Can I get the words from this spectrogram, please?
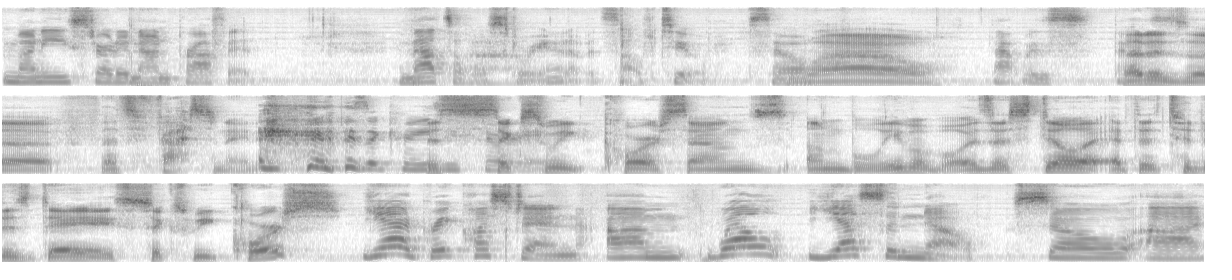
money, start a nonprofit. And that's a whole story in and of itself, too. So Wow. That was That is uh that's fascinating. it was a crazy this story. six week course sounds unbelievable. Is it still at the to this day a six week course? Yeah, great question. Um, well, yes and no. So uh,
